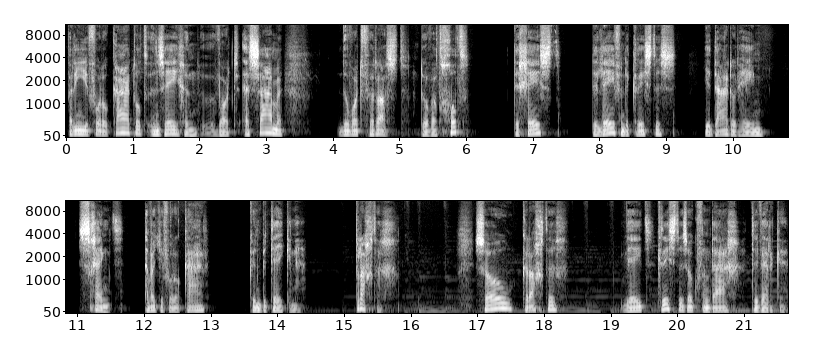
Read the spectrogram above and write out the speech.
waarin je voor elkaar tot een zegen wordt, er samen door wordt verrast door wat God, de Geest, de levende Christus je daardoorheen schenkt en wat je voor elkaar kunt betekenen. Prachtig. Zo krachtig weet Christus ook vandaag te werken.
